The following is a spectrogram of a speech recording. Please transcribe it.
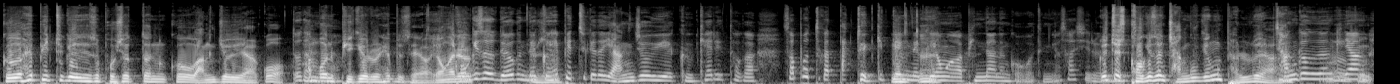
그 해피투게더에서 보셨던 그 양조위하고 또 한번. 비교를 해보세요. 영화를 거기서도요. 근데 그 해피투게더 양조위의 그 캐릭터가 support가 딱 됐기 때문에 음, 그 음. 영화가 빛나는 거거든요. 사실은. 그렇죠. 거기선 장국영은 별로야. 장국영은 그냥 그-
